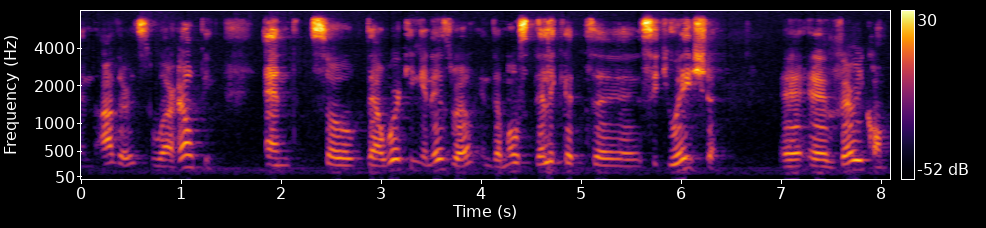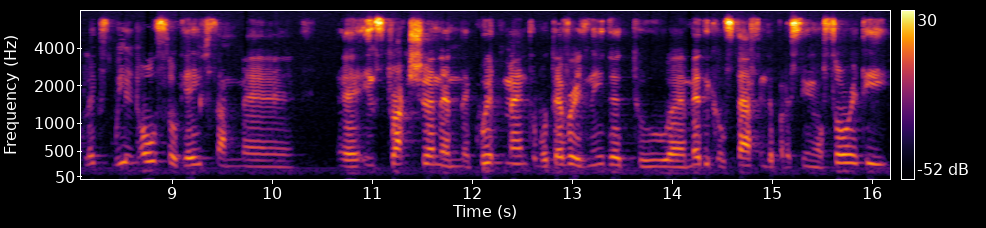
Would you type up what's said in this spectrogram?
and others who are helping. And so they are working in Israel in the most delicate uh, situation, very complex. We also gave some uh, uh, instruction and equipment, whatever is needed, to uh, medical staff in the Palestinian Authority.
